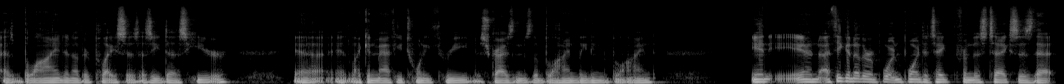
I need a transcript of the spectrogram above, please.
as blind in other places, as he does here, uh, and like in Matthew 23, describes them as the blind leading the blind. And and I think another important point to take from this text is that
